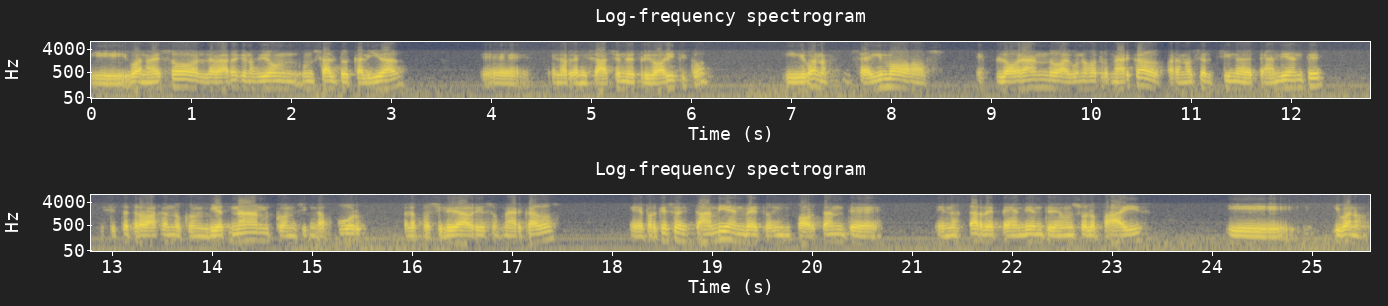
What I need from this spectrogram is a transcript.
Y bueno, eso la verdad que nos dio un, salto de calidad eh, en la organización del frigorífico. Y bueno, seguimos explorando algunos otros mercados para no ser China dependiente. Y se está trabajando con Vietnam, con Singapur, con la posibilidad de abrir esos mercados. Eh, porque eso es también, Beto, es importante eh, no estar dependiente de un solo país. Y, y bueno,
